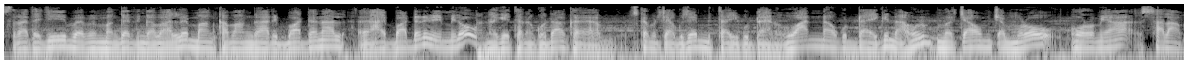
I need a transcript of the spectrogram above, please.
ስትራቴጂ በምን መንገድ እንገባለን፣ ማን ከማን ጋር ይቧደናል አይቧደንም የሚለው ነገ ወዲያ እስከ ምርጫ ጊዜ የሚታይ ጉዳይ ነው። ዋናው ጉዳይ ግን አሁን ምርጫውም ጨምሮ ኦሮሚያ ሰላም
